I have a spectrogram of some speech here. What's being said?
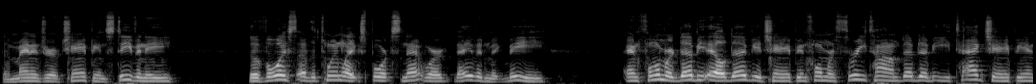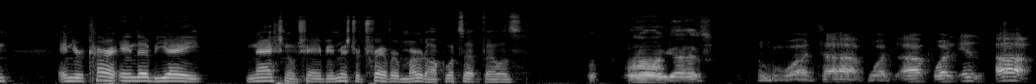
the manager of champion Stephen E., the voice of the Twin Lake Sports Network, David McBee, and former WLW champion, former three time WWE tag champion, and your current NWA national champion, Mr. Trevor Murdoch. What's up, fellas? What's going on, guys? What's up? What's up? What is up?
